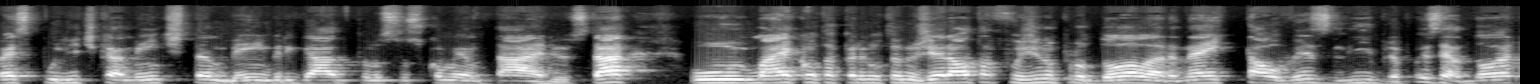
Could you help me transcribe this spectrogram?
mas politicamente também. Obrigado pelos seus comentários, tá? O Michael tá perguntando, geral tá fugindo pro dólar, né? E talvez Libra. Pois é, dólar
